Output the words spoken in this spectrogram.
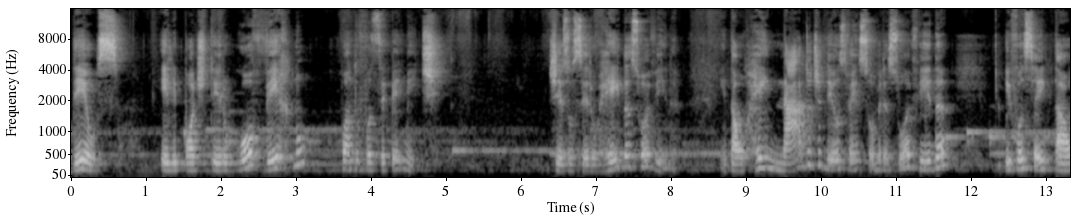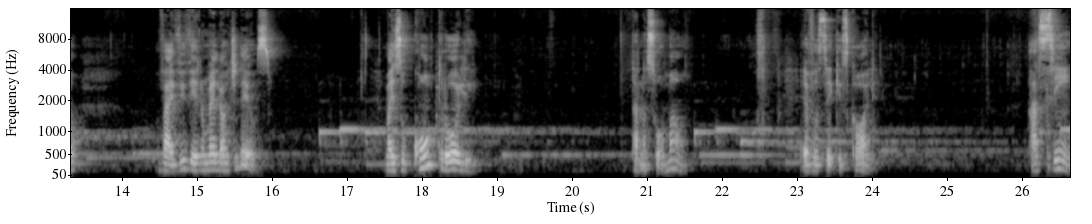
Deus, ele pode ter o governo quando você permite. Jesus ser o rei da sua vida. Então, o reinado de Deus vem sobre a sua vida e você então vai viver o melhor de Deus. Mas o controle está na sua mão. É você que escolhe. Assim,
